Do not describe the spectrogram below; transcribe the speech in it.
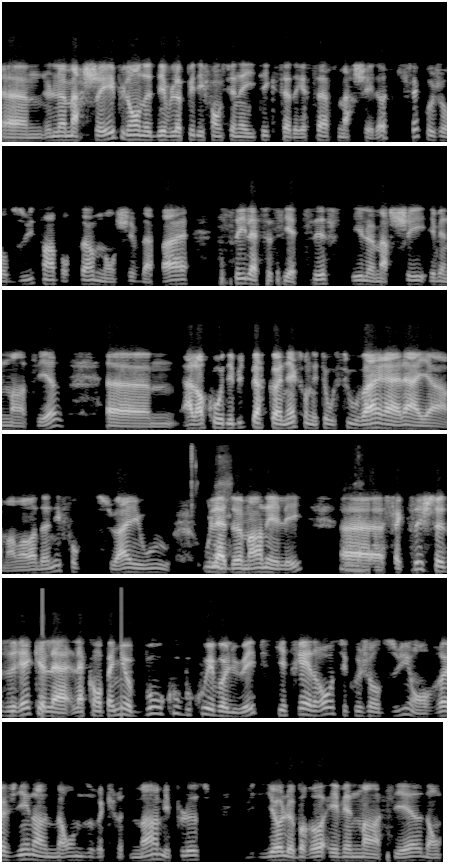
Euh, le marché, puis là on a développé des fonctionnalités qui s'adressaient à ce marché-là, ce qui fait qu'aujourd'hui 100% de mon chiffre d'affaires c'est l'associatif et le marché événementiel. Euh, alors qu'au début de Perconex, on était aussi ouvert à aller ailleurs. Mais à un moment donné, il faut que tu ailles où, où la demande elle est. Euh, fait que, tu sais, je te dirais que la, la, compagnie a beaucoup, beaucoup évolué. Puis ce qui est très drôle, c'est qu'aujourd'hui, on revient dans le monde du recrutement, mais plus via le bras événementiel, donc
